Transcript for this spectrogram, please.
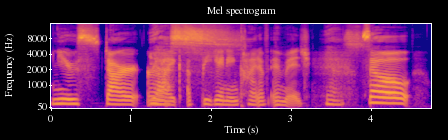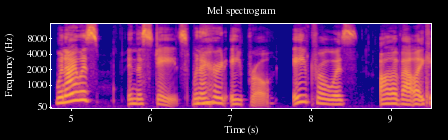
new start or like a beginning kind of image. Yes. So, when I was in the States, when I Mhm. heard April, April was all about like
